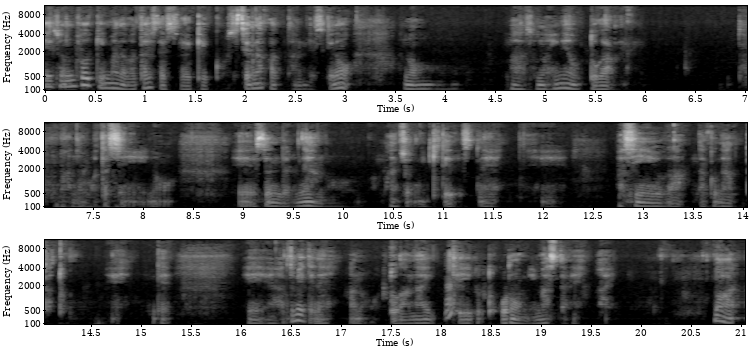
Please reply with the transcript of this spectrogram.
で、その時まだ私たちは結婚してなかったんですけど、あの、まあその日ね、夫があの、私の、えー、住んでるね、あの、マンションに来てですね、えー、親友が亡くなったと。えー、で、えー、初めてね、あの、夫が泣いているところを見ましたね。はい。まあ、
